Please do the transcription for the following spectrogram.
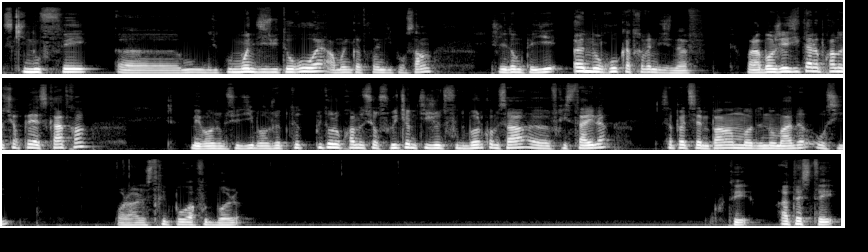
ce qui nous fait euh, du coup moins 18 euros à moins 90%. Je l'ai donc payé 1,99€. Voilà, bon j'ai hésité à le prendre sur PS4. Mais bon, je me suis dit, bon, je vais peut-être plutôt le prendre sur Switch, un petit jeu de football comme ça, euh, freestyle. Ça peut être sympa en mode nomade aussi. Voilà, le Street Power Football. Écoutez, à tester.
